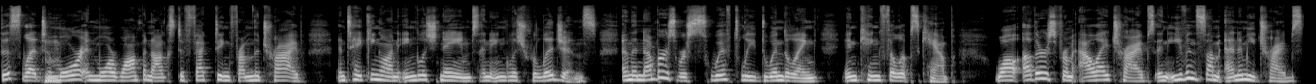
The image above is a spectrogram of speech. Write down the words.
This led to more and more Wampanoags defecting from the tribe and taking on English names and English religions, and the numbers were swiftly dwindling in King Philip's camp, while others from allied tribes and even some enemy tribes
